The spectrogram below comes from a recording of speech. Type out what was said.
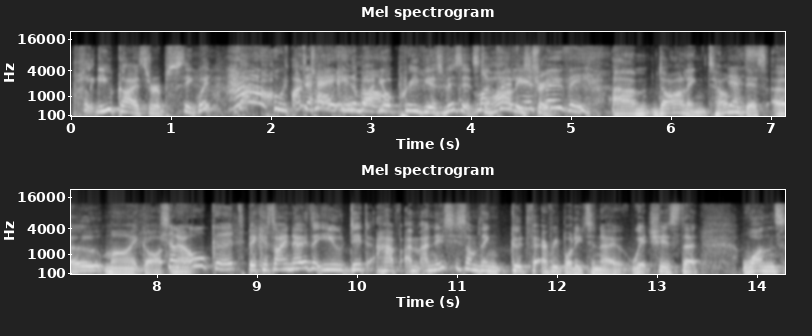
pl- You guys are obscene. Wait, How I'm talking about Mark? your previous visits My to Harley previous Street. movie. Um, darling, tell me this. Oh my God! So now, all good. because I know that you did have, um, and this is something good for everybody to know, which is that one's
